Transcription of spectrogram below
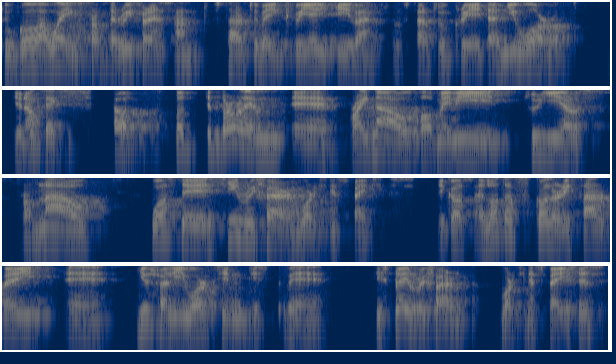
to go away from the reference and start to be creative and to start to create a new world, you know? Exactly. So, but the problem uh, right now, or maybe two years from now was the scene referred working spaces because a lot of colorists are very uh, usually works in this, uh, display referred working spaces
